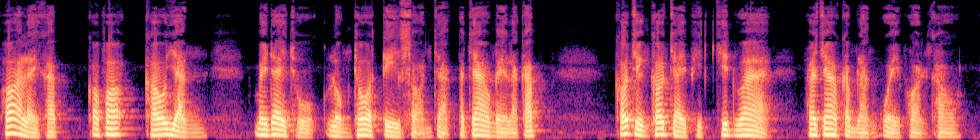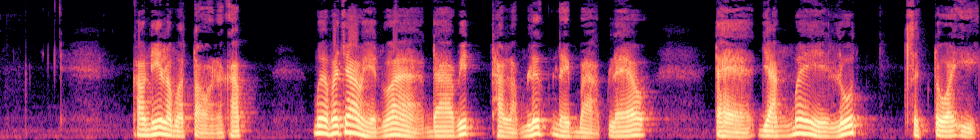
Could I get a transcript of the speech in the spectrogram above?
เพราะอะไรครับก็เพราะเขายังไม่ได้ถูกลงโทษตีสอนจากพระเจ้าไงล่ะครับ เขาจึงเข้าใจผิดคิดว่าพระเจ้ากำลังอวยพรเขา คราวนี้เรามาต่อนะครับ เมื่อพระเจ้าเห็นว่าดาวิดถลำลึกในบาปแล้ว แต่ยังไม่รู้สึกตัวอีก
